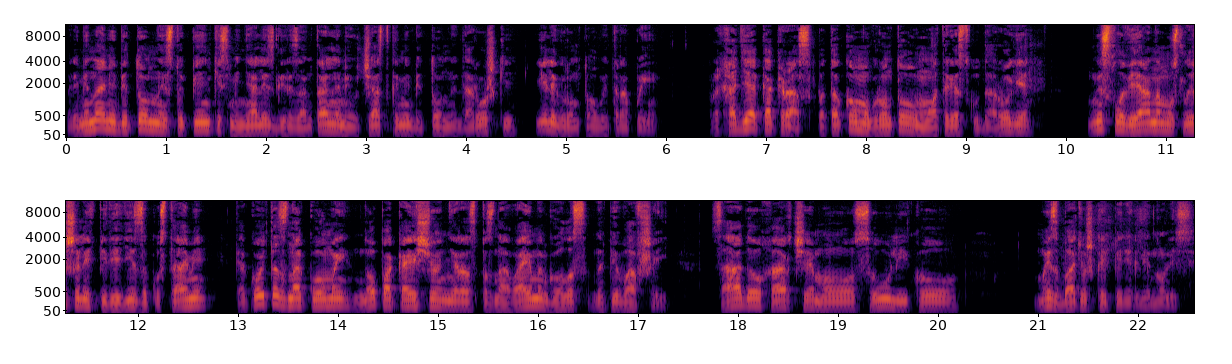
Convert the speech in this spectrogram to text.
Временами бетонные ступеньки сменялись горизонтальными участками бетонной дорожки или грунтовой тропы. Проходя как раз по такому грунтовому отрезку дороги, мы с Флавианом услышали впереди за кустами какой-то знакомый, но пока еще не распознаваемый голос, напевавший «Садо харчемо сулико». Мы с батюшкой переглянулись.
